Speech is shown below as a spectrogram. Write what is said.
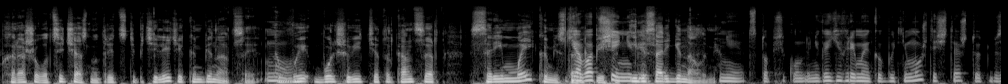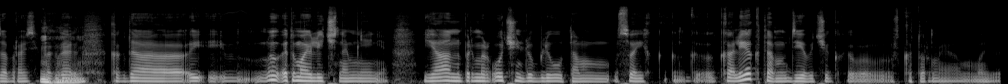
Хорошо, вот сейчас на 35-летие комбинации. Ну. Вы больше видите этот концерт с ремейками старых Я вообще песен не или вижу. с оригиналами? Нет, стоп, секунду. Никаких ремейков быть не может. Я считаю, что это безобразие. Угу. Когда, когда ну, это мое личное мнение. Я, например, очень люблю там своих коллег, там девочек, э, с которыми мы...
